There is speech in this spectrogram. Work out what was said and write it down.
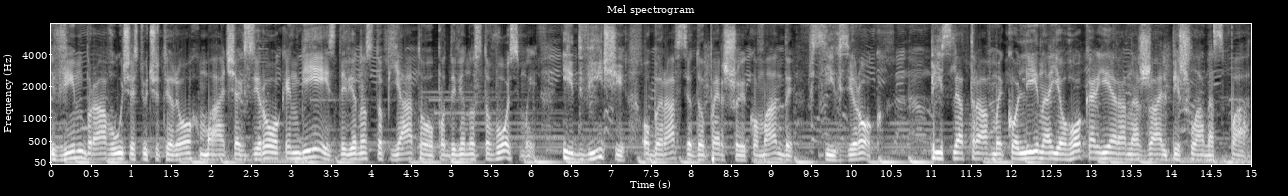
Він брав участь у чотирьох матчах зірок NBA з 95 по 98 і двічі обирався до першої команди всіх зірок. Після травми коліна його кар'єра, на жаль, пішла на спад.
